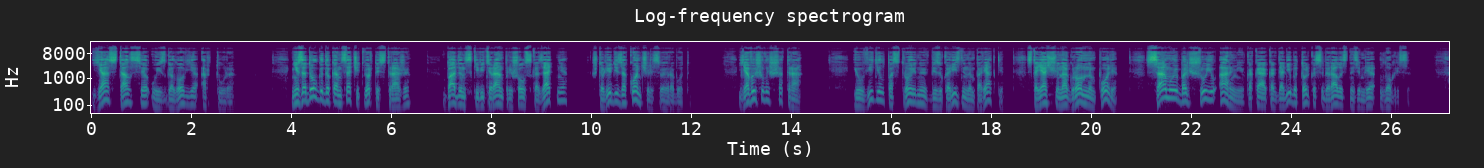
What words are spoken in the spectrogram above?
Я остался у изголовья Артура. Незадолго до конца четвертой стражи баденский ветеран пришел сказать мне, что люди закончили свою работу. Я вышел из шатра и увидел построенную в безукоризненном порядке, стоящую на огромном поле, самую большую армию, какая когда-либо только собиралась на земле Логриса.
